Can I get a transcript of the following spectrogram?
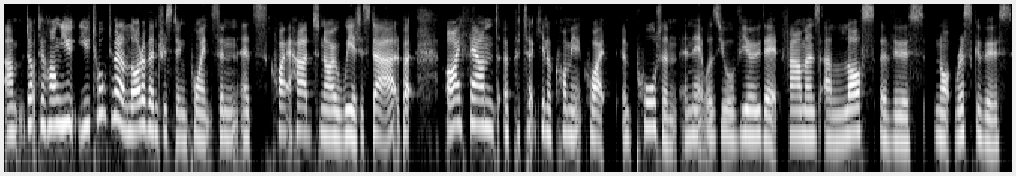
Um, Dr. Heong, you, you talked about a lot of interesting points and it's quite hard to know where to start, but I found a particular comment quite important and that was your view that farmers are loss averse, not risk averse.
